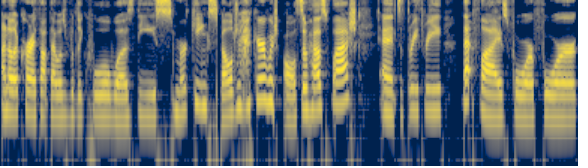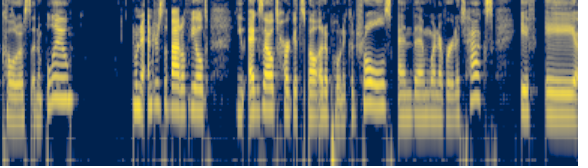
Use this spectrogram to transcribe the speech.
another card I thought that was really cool was the Smirking Spelljacker, which also has flash, and it's a 3 3 that flies for four colorless and a blue. When it enters the battlefield, you exile target spell an opponent controls, and then whenever it attacks, if a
